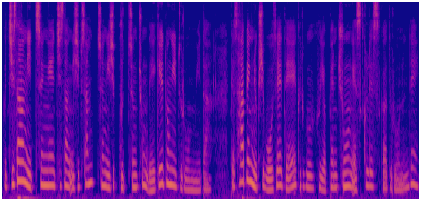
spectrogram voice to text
그 지상 2층에 지상 23층, 29층 총 4개 동이 들어옵니다. 465세대 그리고 그 옆에는 중흥 S클래스가 들어 오는데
